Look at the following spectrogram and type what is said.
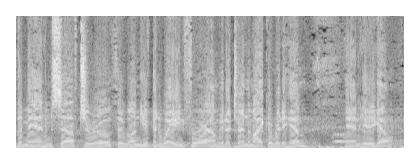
the man himself, Jeru, the one you've been waiting for. I'm going to turn the mic over to him, and here you go.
